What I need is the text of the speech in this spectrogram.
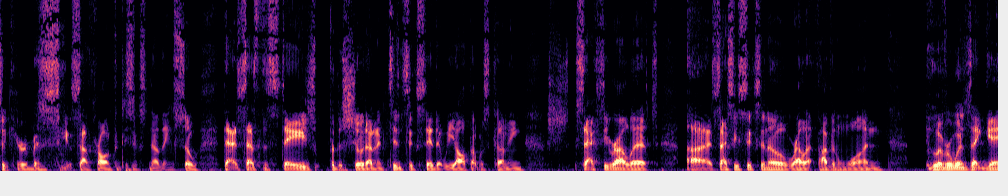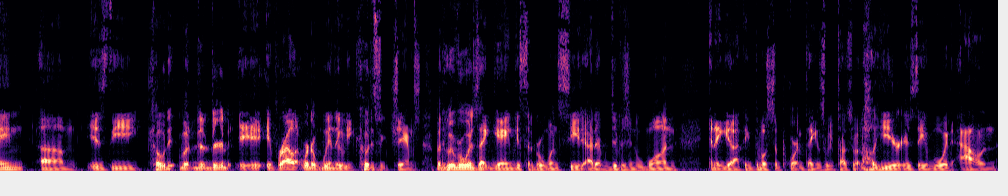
took care of against South Garland 56 nothing. So that sets the stage for the showdown in 10 6 that we all thought was coming. Sachse Rowlett, uh, Sachse 6 and 0, Rowlett 5 and 1 whoever wins that game um, is the code. But they're, they're, if Rowlett were to win, they would be co-district champs. But whoever wins that game gets the number one seed out of Division One. And again, I think the most important thing, as we've talked about all year, is they avoid Allen,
